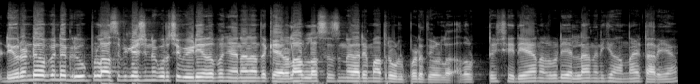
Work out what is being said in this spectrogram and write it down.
ഡ്യൂറന്റ് കപ്പിന്റെ ഗ്രൂപ്പ് ക്ലാസിഫിക്കേഷനെ കുറിച്ച് വീഡിയോ ചെയ്തപ്പോൾ ഞാൻ അതിനകത്ത് കേരള ബ്ലാസ്റ്റേഴ്സിന്റെ കാര്യം മാത്രമേ ഉൾപ്പെടുത്തിയുള്ളൂ. അതൊട്ടും ശരിയായ നടപടിയല്ല എന്ന് എനിക്ക് നന്നായിട്ട് അറിയാം.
